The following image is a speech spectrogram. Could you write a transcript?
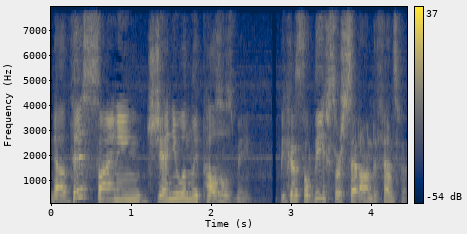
Now this signing genuinely puzzles me, because the Leafs are set on defensemen.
